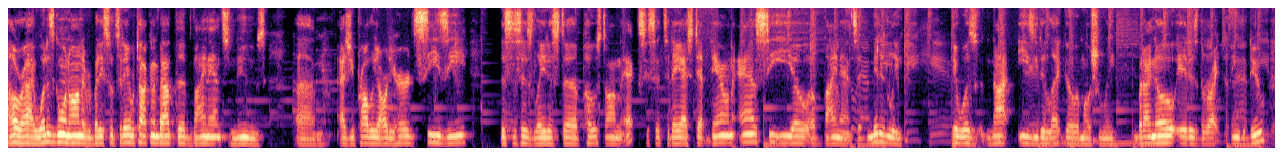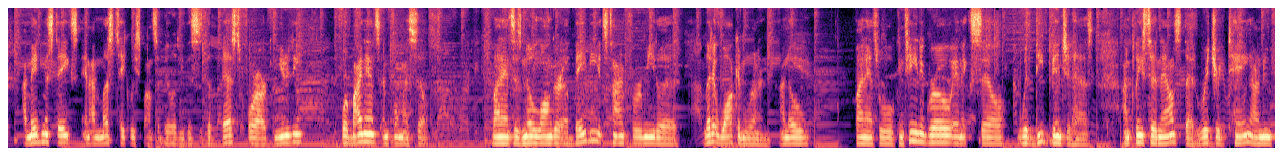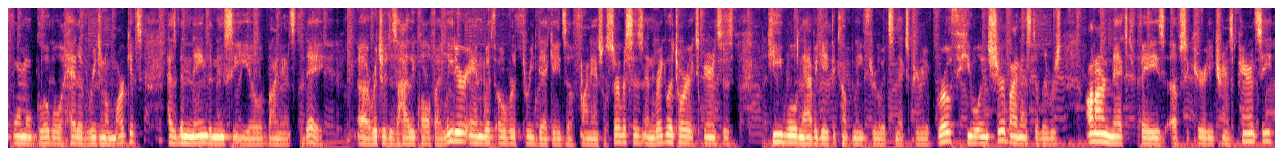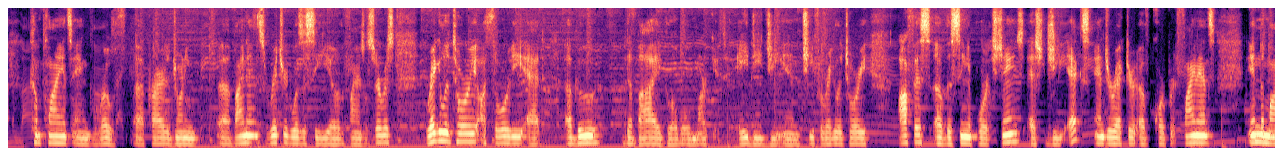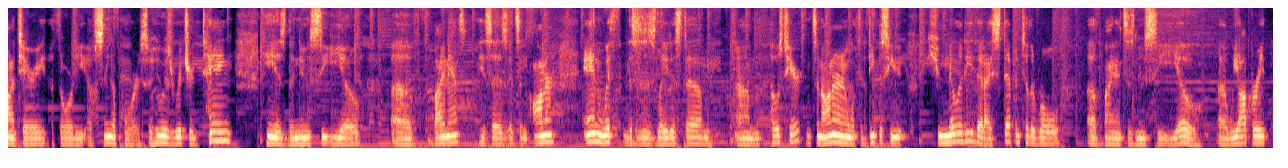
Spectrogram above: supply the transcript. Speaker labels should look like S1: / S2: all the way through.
S1: Hi, what is going on, everybody? So today we're talking about the Binance news. Um, as you probably already heard, CZ, this is his latest uh, post on X. He said, Today I stepped down as CEO of Binance. Admittedly, it was not easy to let go emotionally, but I know it is the right thing to do. I made mistakes and I must take responsibility. This is the best for our community, for Binance, and for myself. Binance is no longer a baby. It's time for me to let it walk and run. I know Binance will continue to grow and excel with deep bench it has. I'm pleased to announce that Richard Teng, our new formal global head of regional markets, has been named the new CEO of Binance today. Uh, Richard is a highly qualified leader, and with over three decades of financial services and regulatory experiences, he will navigate the company through its next period of growth. He will ensure Binance delivers on our next phase of security, transparency, compliance, and growth. Uh, prior to joining uh, Binance, Richard was the CEO of the Financial Service Regulatory Authority at Abu Dhabi Global Market, ADGM, Chief of Regulatory Office of the Singapore Exchange, SGX, and Director of Corporate Finance in the Monetary Authority of Singapore. So, who is Richard Teng? He is the new CEO of Binance. He says it's an honor, and with this is his latest um, um, post here. It's an honor, and with the deepest hu- humility that I step into the role of Binance's new CEO. Uh, we operate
